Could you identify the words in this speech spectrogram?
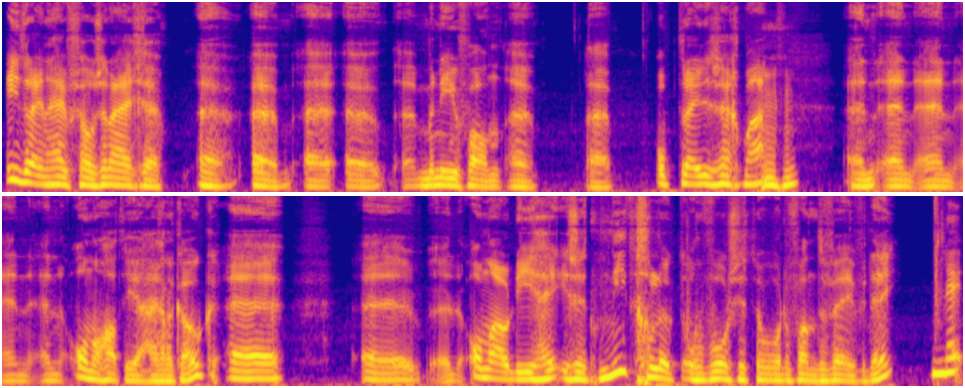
iedereen heeft zo zijn eigen eh, eh, eh, eh, eh, manier van eh, eh, optreden, zeg maar. Mhm. En, en, en, en, en Onno had hij eigenlijk ook. Eh, eh, Onno die is het niet gelukt om voorzitter te worden van de VVD. Nee,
